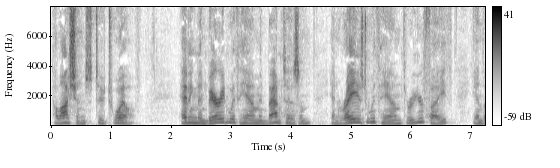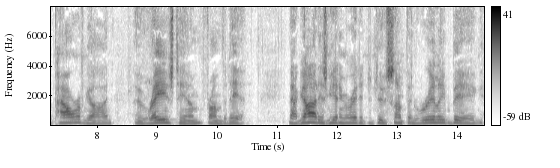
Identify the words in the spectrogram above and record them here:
Colossians 2:12. Having been buried with him in baptism and raised with him through your faith in the power of God who raised him from the dead. Now God is getting ready to do something really big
